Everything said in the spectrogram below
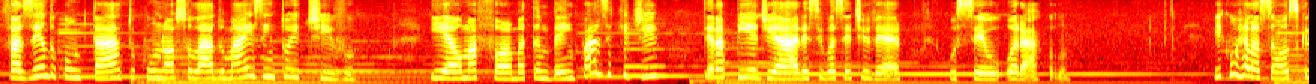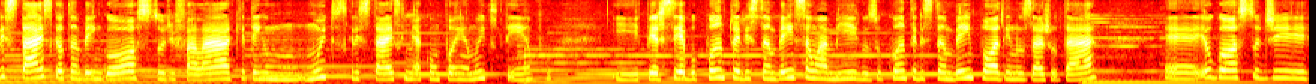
fazendo contato com o nosso lado mais intuitivo. E é uma forma também quase que de terapia diária se você tiver o seu oráculo. E com relação aos cristais, que eu também gosto de falar, que tenho muitos cristais que me acompanham há muito tempo e percebo quanto eles também são amigos, o quanto eles também podem nos ajudar. É, eu gosto de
